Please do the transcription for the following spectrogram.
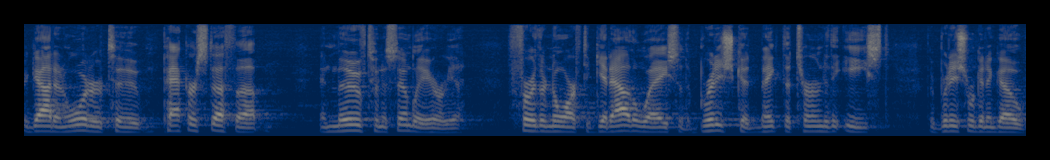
we got an order to pack our stuff up and move to an assembly area further north to get out of the way so the British could make the turn to the east. The British were going to go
